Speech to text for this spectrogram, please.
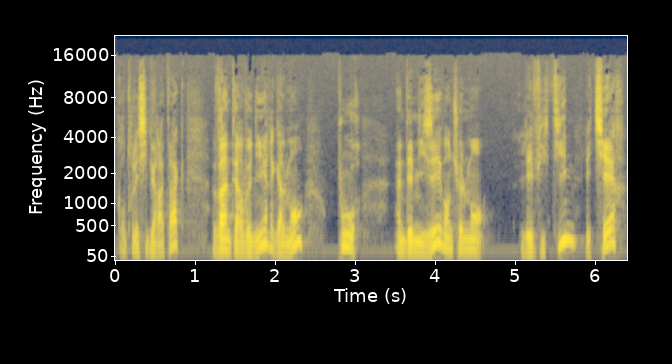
contre les cyberattaques va intervenir également pour indemniser éventuellement les victimes, les tiers,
